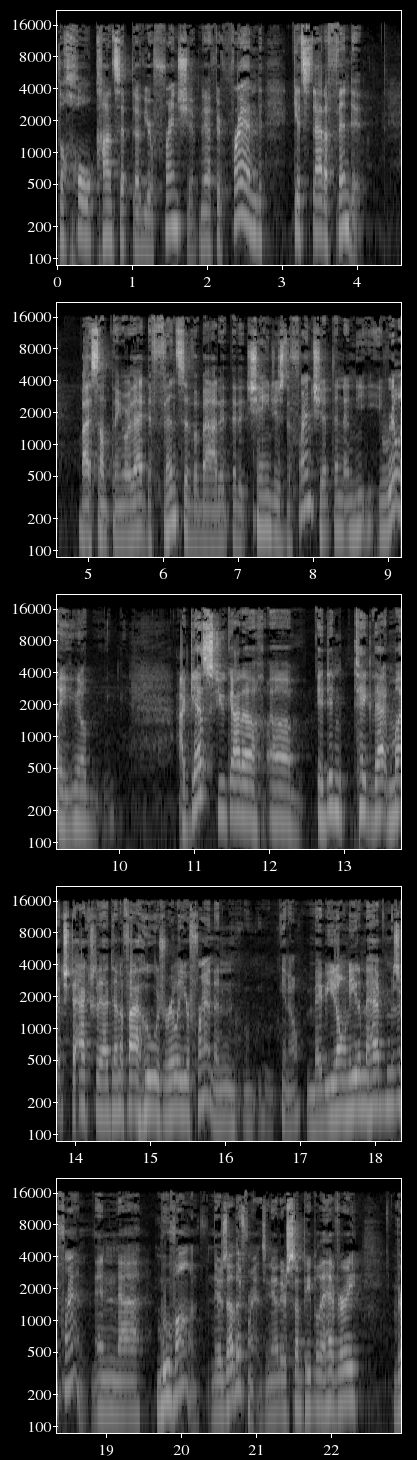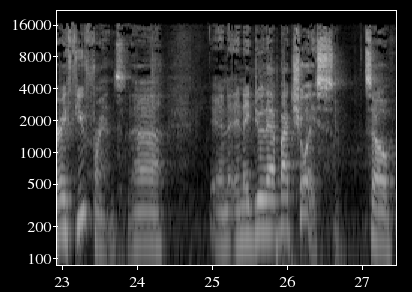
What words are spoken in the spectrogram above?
the whole concept of your friendship. Now, if your friend gets that offended by something or that defensive about it that it changes the friendship, then and you really, you know, I guess you gotta. Uh, it didn't take that much to actually identify who was really your friend, and you know maybe you don't need him to have him as a friend, and uh, move on. There's other friends. You know, there's some people that have very, very few friends, uh, and and they do that by choice. So,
